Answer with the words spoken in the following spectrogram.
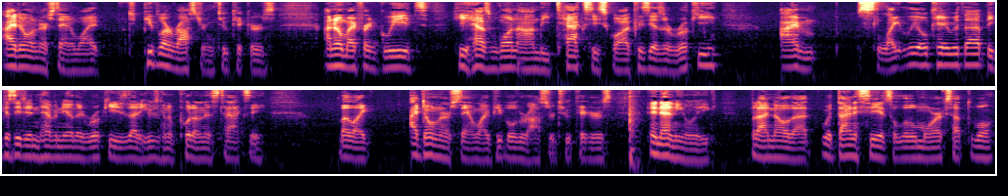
I don't understand why people are rostering two kickers. I know my friend Guides, he has one on the taxi squad because he has a rookie. I'm slightly okay with that because he didn't have any other rookies that he was going to put on his taxi. But like, I don't understand why people roster two kickers in any league. But I know that with Dynasty, it's a little more acceptable.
